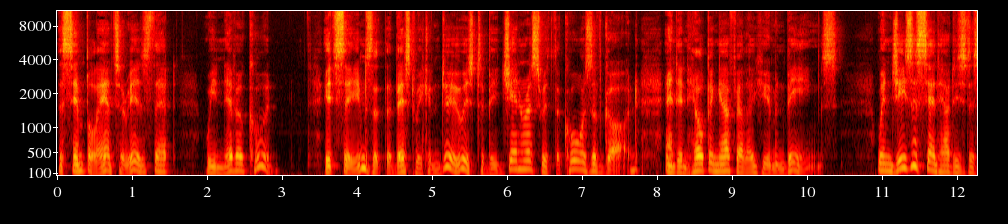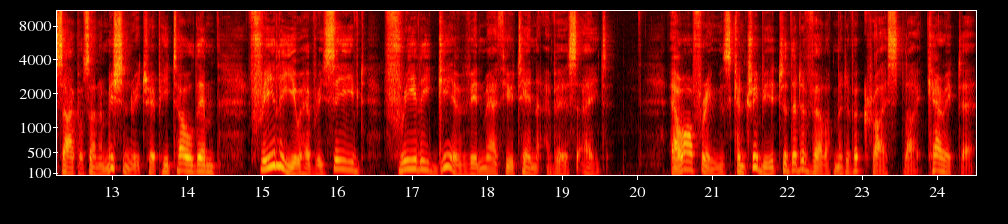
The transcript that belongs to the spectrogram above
The simple answer is that we never could. It seems that the best we can do is to be generous with the cause of God and in helping our fellow human beings. When Jesus sent out his disciples on a missionary trip, he told them, Freely you have received, freely give, in Matthew 10, verse 8. Our offerings contribute to the development of a Christ like character.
